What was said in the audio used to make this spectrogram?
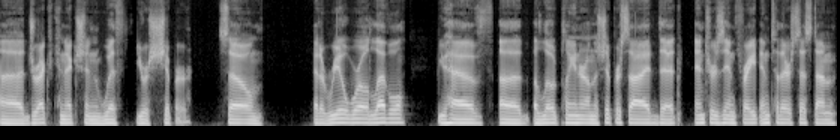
uh, direct connection with your shipper. So at a real world level, you have a, a, load planner on the shipper side that enters in freight into their system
